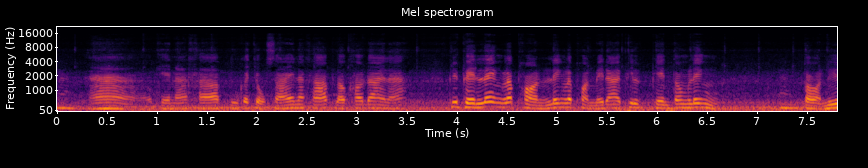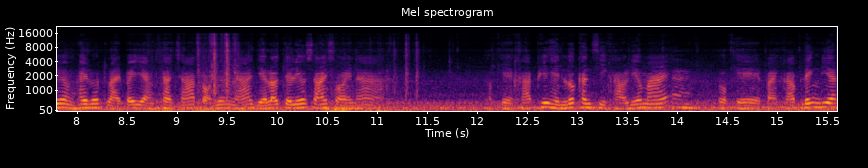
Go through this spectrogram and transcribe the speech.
ค่ะอ่าโอเคนะครับ ดูกระจกซ้ายนะครับ เราเข้าได้แล้วพี่เพนเร่งแล้วผ่อนเร่งแล้วผ่อนไม่ได้ พี่เพนต้องเร่งค่ะต่อเนื่องให้รถไหลไปอย่างช้าๆต่อเนื่องนะ เดี๋ยวเราจะเลี้ยวซ้ายซอยหน้าโอเคครับ พี่เห็นรถคันสีขาวเลี้ยวไหมค่ะโอเคไปครับเร่งเดียน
